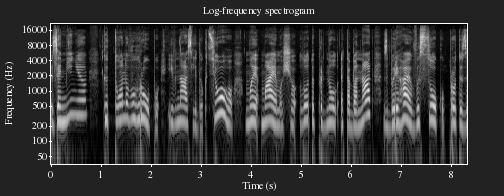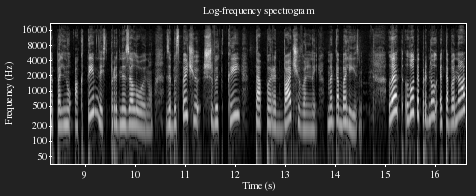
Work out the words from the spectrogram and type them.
замінює кетонову групу. І внаслідок цього ми маємо, що лотопреднол етабанат зберігає високу протизапальну активність преднизолону, забезпечує швидкий та передбачувальний метаболізм. Лет- Лотопреднол етабанат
